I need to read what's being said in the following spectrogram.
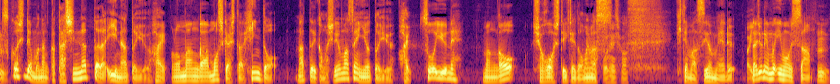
ん少しでもなんか足しになったらいいなという、はいこの漫画はもしかしたらヒントになってるかもしれませんよという、はい。そういうね漫画を処方していきたいと思いますお願いします。来てますよメール、はいラジオネーム今内さん、うん。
